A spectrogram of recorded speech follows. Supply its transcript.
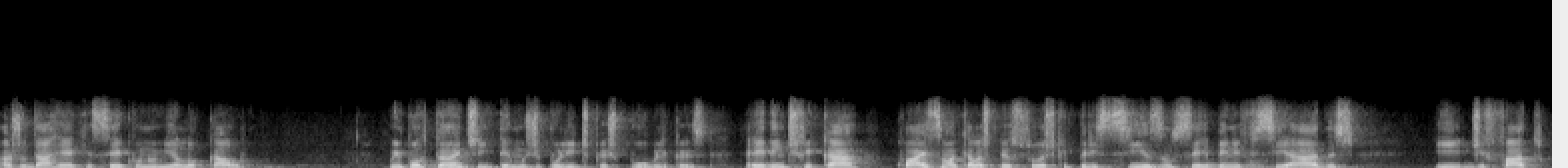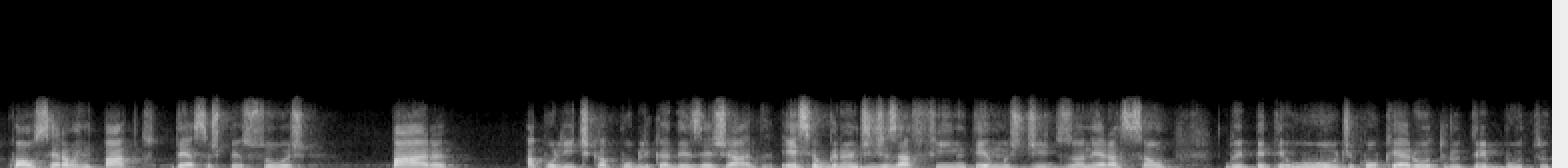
ajudar a reaquecer a economia local. O importante, em termos de políticas públicas, é identificar quais são aquelas pessoas que precisam ser beneficiadas e, de fato, qual será o impacto dessas pessoas para a política pública desejada. Esse é o grande desafio em termos de desoneração do IPTU ou de qualquer outro tributo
